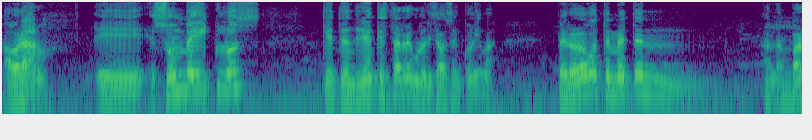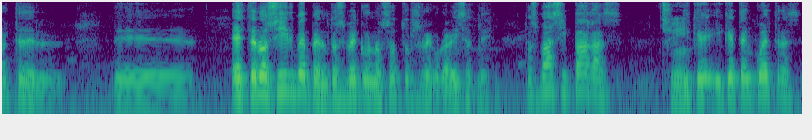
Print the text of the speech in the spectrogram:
Ahora, eh, son vehículos que tendrían que estar regularizados en Colima. Pero luego te meten a la parte del... De, este no sirve, pero entonces ve con nosotros, regularízate. Entonces vas y pagas. ¿Y, qué, ¿Y qué te encuentras?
